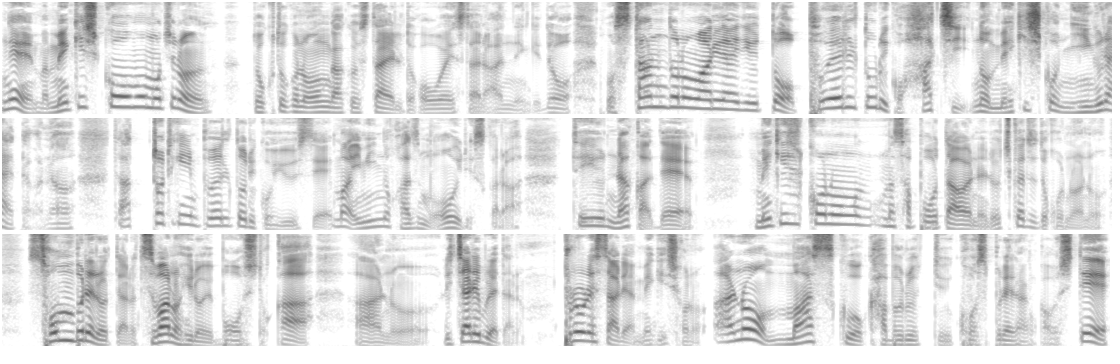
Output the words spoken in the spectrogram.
で、まあ、メキシコももちろん独特の音楽スタイルとか応援スタイルあんねんけどもうスタンドの割合で言うとプエルトリコ8のメキシコ2ぐらいやったかな。圧倒的にプエルトリコ優勢。まあ移民の数も多いですから。っていう中でメキシコのサポーターはねどっちかというとこのあのソンブレロってあのつばの広い帽子とかあのリチャリブレってあのプロレスラーやんメキシコの。あのマスクをかぶるっていうコスプレなんかをして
